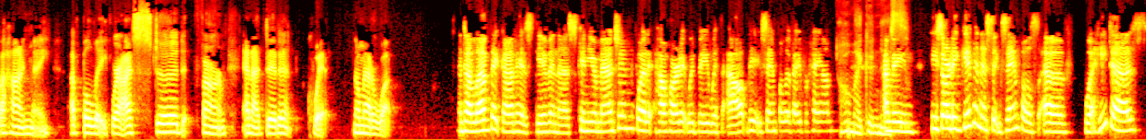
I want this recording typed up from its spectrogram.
behind me of belief where I stood firm and I didn't quit no matter what. And I love that God has given us. Can you imagine what how hard it would be without the example of Abraham? Oh my goodness. I mean, he's already given us examples of what he does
